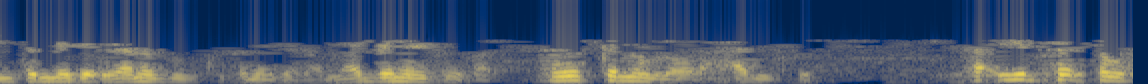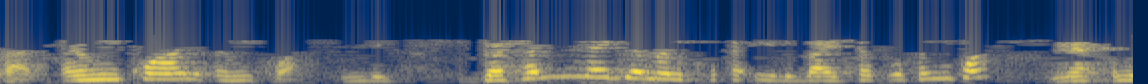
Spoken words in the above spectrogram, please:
እንትን ነገር ያነበብኩት ነገር አለ አገናኝቶታል። ትክክል ነው ብለዋል ሐዲስ تأييد ሰጥተውታል። እንኳን እንኳን በፈለገ መልኩ تأييد ባይሰጡት እንኳን نحن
